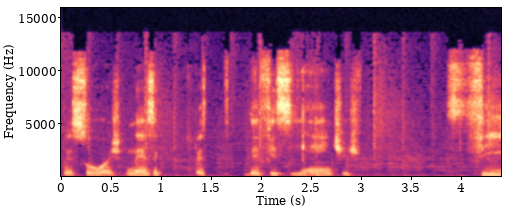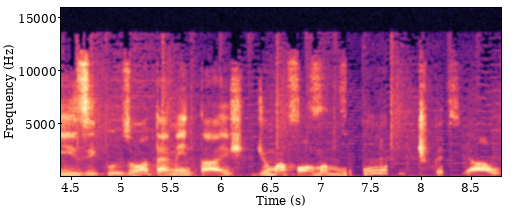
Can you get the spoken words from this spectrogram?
pessoas nesse deficientes físicos ou até mentais de uma forma muito especial,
